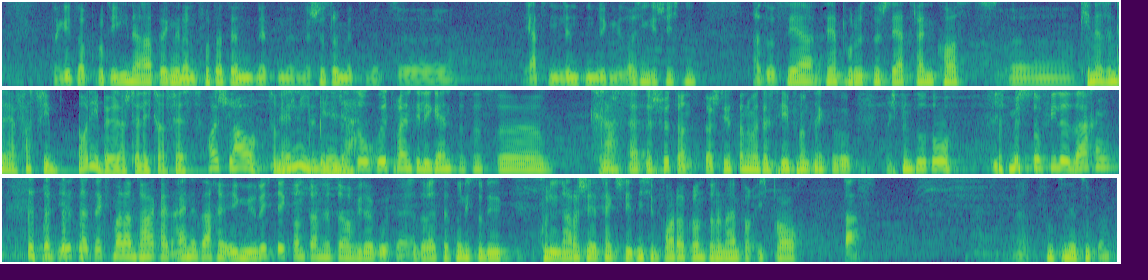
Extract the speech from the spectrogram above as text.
Dann geht es auf Proteine ab, irgendwie dann futtert sie eine, eine Schüssel mit, mit äh, Erbsen, Linsen, irgendwie solchen Geschichten. Also sehr, sehr puristisch, sehr Trendkost. Äh Kinder sind ja fast wie Bodybuilder, stelle ich gerade fest. Voll schlau. So ja, Mini-Bilder. Die, sind so ultra intelligent, das ist äh, krass. Er erschütternd. Da stehst du dann immer daneben und denkst so, ich bin so doof. Ich mische so viele Sachen und die ist halt sechsmal am Tag halt eine Sache irgendwie richtig und dann ist er auch wieder gut. Also da ist jetzt noch nicht so, der kulinarische Effekt steht nicht im Vordergrund, sondern einfach, ich brauche das. Ja, funktioniert super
